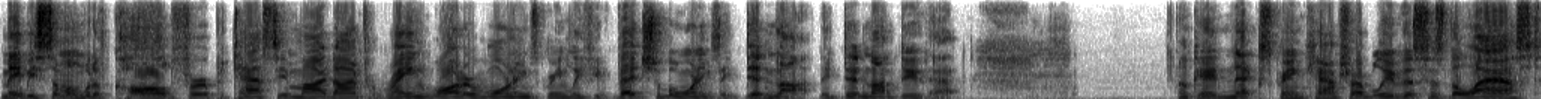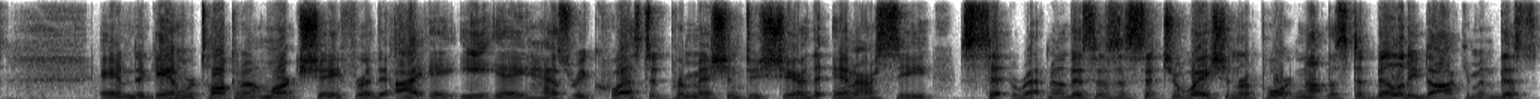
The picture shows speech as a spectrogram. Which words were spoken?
maybe someone would have called for potassium iodine for rainwater warnings, green leafy vegetable warnings. They did not. They did not do that. Okay, next screen capture. I believe this is the last. And again, we're talking about Mark Schaefer. The IAEA has requested permission to share the NRC SITREP. Now, this is a situation report, not the stability document. This,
